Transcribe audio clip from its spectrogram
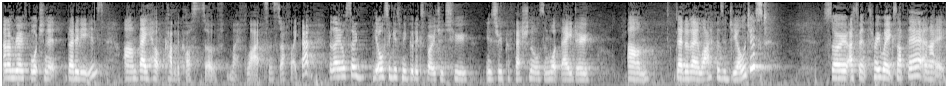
and I'm very fortunate that it is. Um, they help cover the costs of my flights and stuff like that, but they also, it also gives me good exposure to industry professionals and what they do um, day-to-day life as a geologist. So I spent three weeks up there and I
